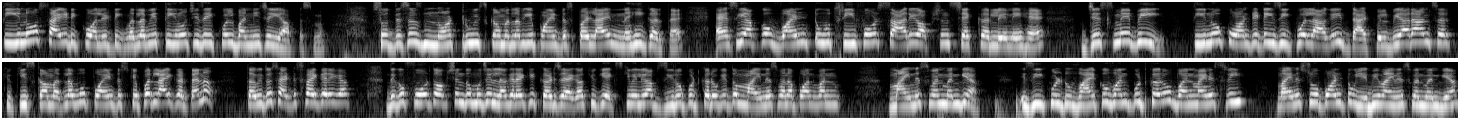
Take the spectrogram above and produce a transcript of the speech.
तीनों साइड इक्वालिटी मतलब ये तीनों चीज़ें इक्वल बननी चाहिए आपस में। So this is not true इसका मतलब ये पॉइंट इस पर लाए नहीं करता है। ऐसे आपको वन टू थ्री फोर सारे ऑप्शन चेक कर लेने हैं, जिसमें भी तीनों क्वांटिटीज इक्वल आ गई that will be our answer क्योंकि इसका मतलब वो पॉइंट उसके ऊपर लाई करता है ना, तभी तो सेटिस्फाई करेगा। देखो फोर्थ ऑप्शन तो मुझे लग रहा है कि कट जाएगा, क्योंकि एक्स की वैल्यू आप ज़ीरो पुट करोगे तो minus one upon one minus one बन गया। इज़ इक्वल टू वाई को वन पुट करो one minus three minus two upon two, ये भी माइनस वन बन गया।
